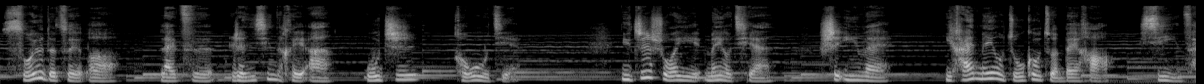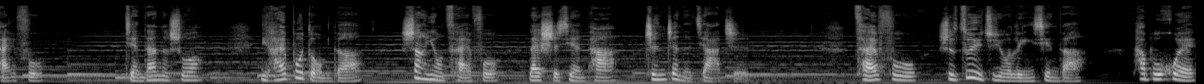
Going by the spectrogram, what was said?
所有的罪恶来自人心的黑暗、无知和误解。你之所以没有钱，是因为你还没有足够准备好吸引财富。简单的说，你还不懂得善用财富来实现它真正的价值。财富是最具有灵性的。它不会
